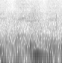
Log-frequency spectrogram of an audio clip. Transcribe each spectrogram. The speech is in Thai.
baby.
